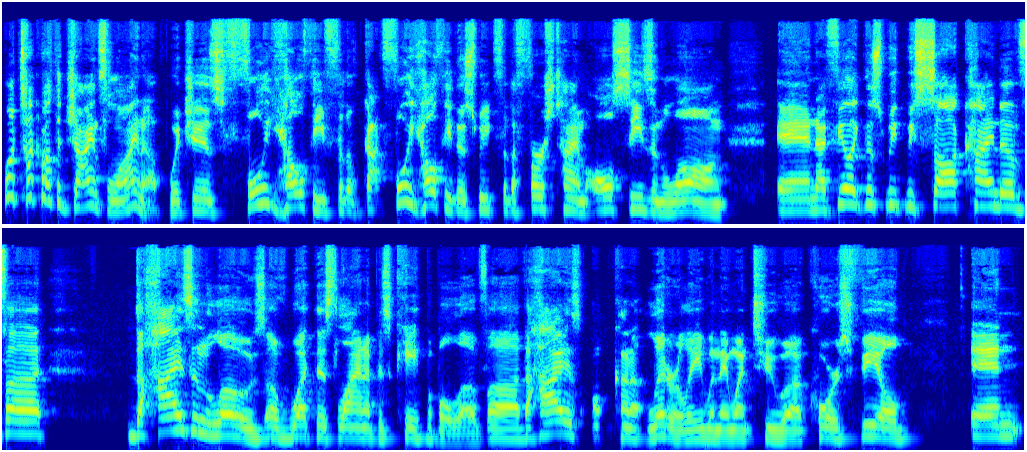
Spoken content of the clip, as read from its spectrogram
well, talk about the Giants lineup, which is fully healthy for the got fully healthy this week for the first time all season long. And I feel like this week we saw kind of uh, the highs and lows of what this lineup is capable of. Uh, the highs, kind of literally, when they went to uh, Coors Field, and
